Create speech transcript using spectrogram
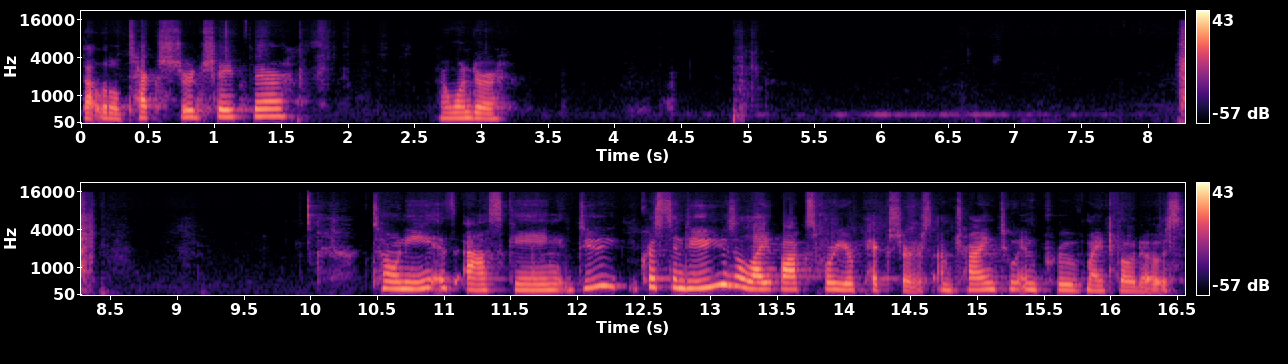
That little textured shape there. I wonder. Tony is asking, do Kristen, do you use a light box for your pictures? I'm trying to improve my photos.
